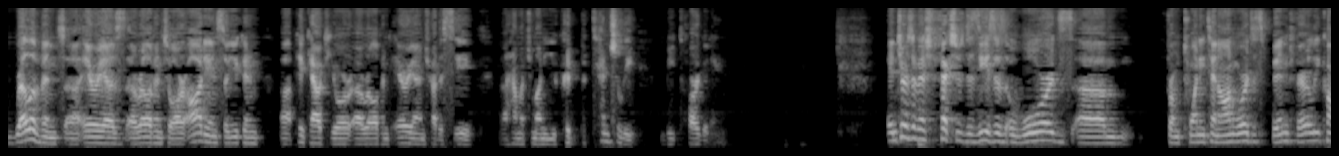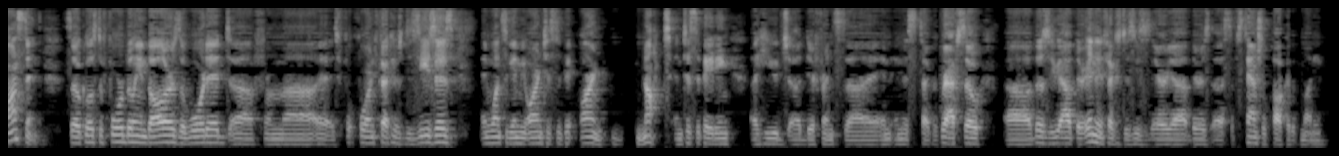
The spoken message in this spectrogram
relevant uh, areas uh, relevant to our audience so you can pick out your relevant area and try to see uh, how much money you could potentially be targeting. In terms of infectious diseases awards, um, from 2010 onwards, it's been fairly constant. So close to $4 billion awarded uh, from uh, for infectious diseases. And once again, we are, are not anticipating a huge uh, difference uh, in, in, this type of graph. So uh, those of you out there in the infectious diseases area, there's a substantial pocket of money.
